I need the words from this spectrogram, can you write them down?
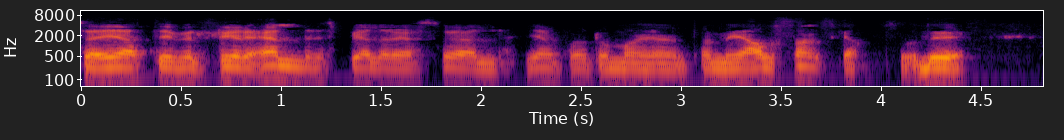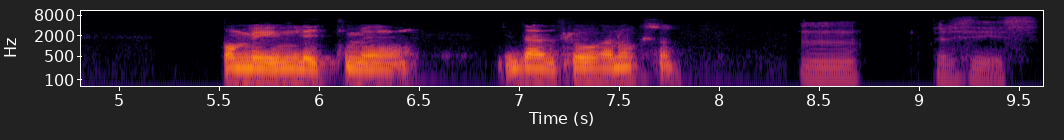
säga att det är väl fler äldre spelare i SHL jämfört om man jämför med Allsvenskan. Så det kommer in lite med den frågan också. Mm, precis.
